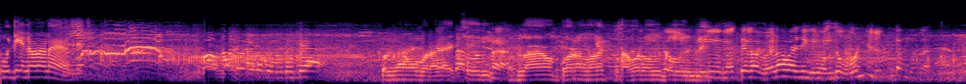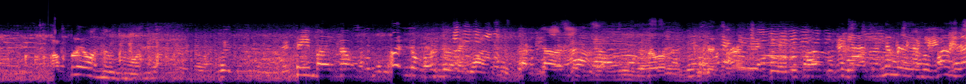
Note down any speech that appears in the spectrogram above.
குட்டி சொல்லாம போறாங்க. சரி சொல்லாம போறவங்க தவறு ஒன்றும் விலைவாசிகள் வந்து ஒன்று அப்படியே வந்திருக்கணும். பாருங்க.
